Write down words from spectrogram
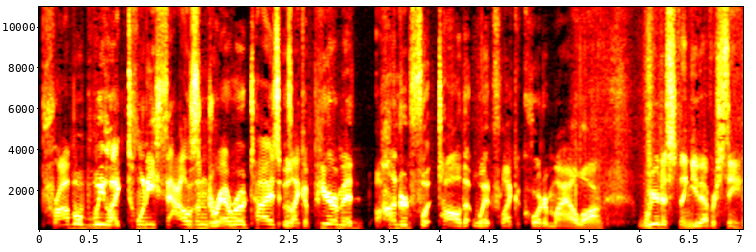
probably like 20,000 railroad ties. It was like a pyramid 100 foot tall that went for like a quarter mile long. Weirdest thing you've ever seen.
